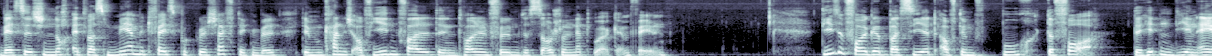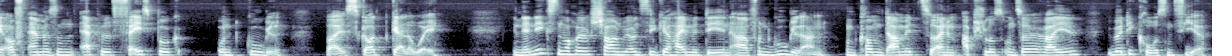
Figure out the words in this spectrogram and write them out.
Wer sich noch etwas mehr mit Facebook beschäftigen will, dem kann ich auf jeden Fall den tollen Film The Social Network empfehlen. Diese Folge basiert auf dem Buch The Four, The Hidden DNA of Amazon, Apple, Facebook und Google bei Scott Galloway. In der nächsten Woche schauen wir uns die geheime DNA von Google an und kommen damit zu einem Abschluss unserer Reihe über die großen vier.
